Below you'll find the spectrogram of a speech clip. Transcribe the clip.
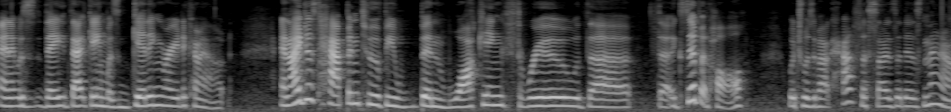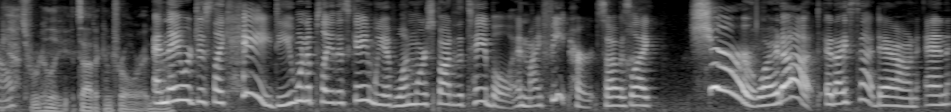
And it was they that game was getting ready to come out. And I just happened to have be, been walking through the the exhibit hall, which was about half the size it is now. It's really it's out of control right now. And they were just like, "Hey, do you want to play this game? We have one more spot at the table." And my feet hurt, so I was like, "Sure, why not?" And I sat down and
